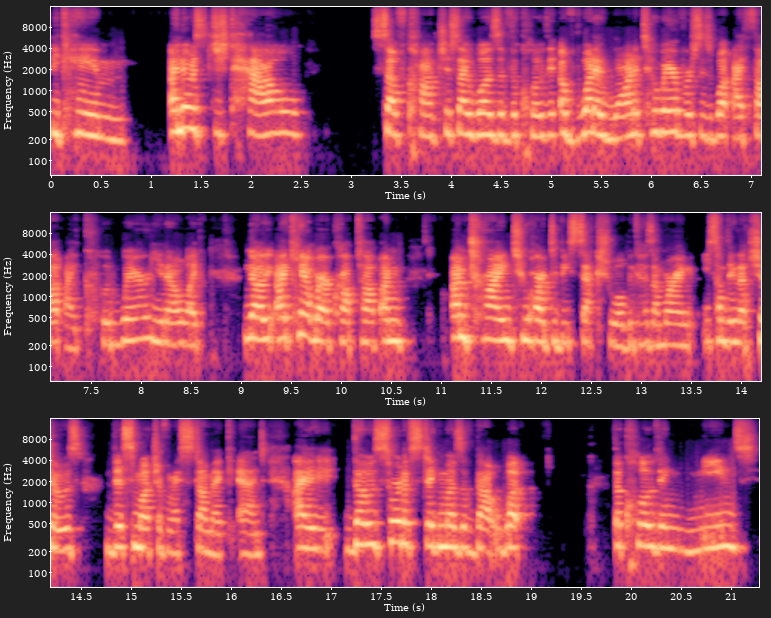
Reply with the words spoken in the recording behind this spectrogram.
became I noticed just how self-conscious I was of the clothing of what I wanted to wear versus what I thought I could wear, you know, like no, I can't wear a crop top. I'm I'm trying too hard to be sexual because I'm wearing something that shows this much of my stomach and I those sort of stigmas about what the clothing means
